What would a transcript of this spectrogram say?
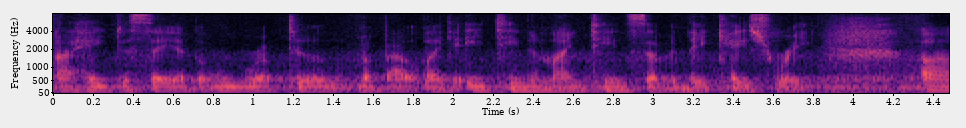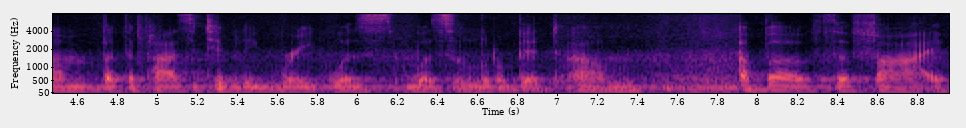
I hate to say it, but we were up to about like 18 and 19 seven-day case rate. Um, But the positivity rate was, was a little bit um, above the five.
